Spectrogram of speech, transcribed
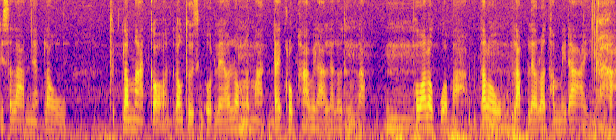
อิสลามเนี่ยเราละหมาดก่อนลองถือศีลอดแล้ว ลองละหมาดได้ครบห้าเวลาแล้วเราถึงรับอืมเพราะว่าเรากลัวบาป ถ้าเรารับแล้วเราทำไม่ได้อย่างเงี้ยค่ะค่ะ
